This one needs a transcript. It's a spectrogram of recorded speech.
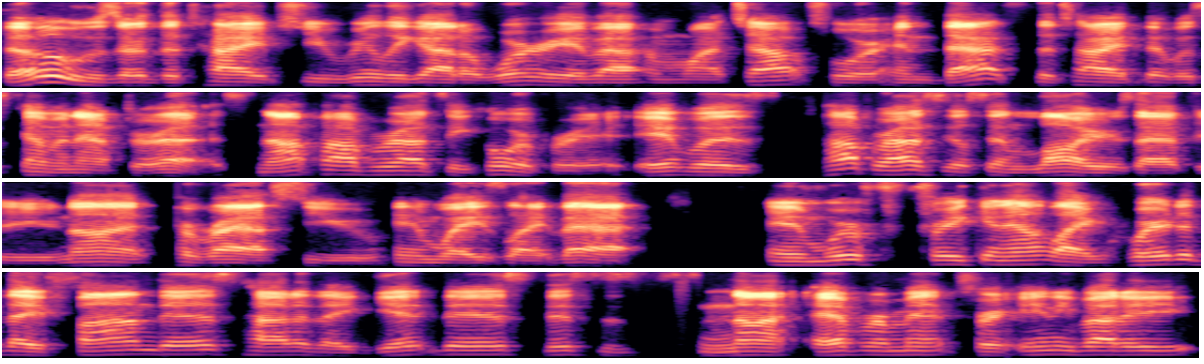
Those are the types you really got to worry about and watch out for and that's the type that was coming after us not paparazzi corporate. It was paparazzi will send lawyers after you not harass you in ways like that. And we're freaking out like where did they find this? How did they get this? This is not ever meant for anybody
